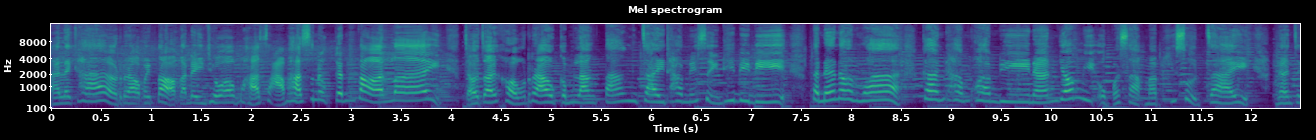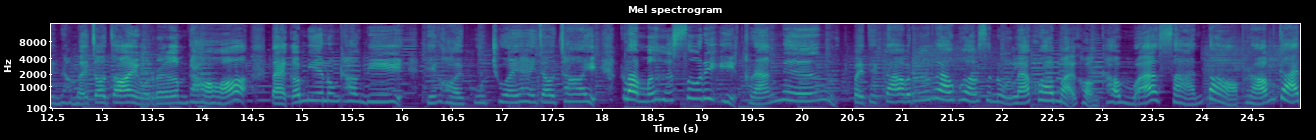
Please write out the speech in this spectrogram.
เอาละค่ะ เราไปต่อกันในช่วงภาษาพาสนุกกันต่อเลย เจ้าจอยของเรากำลังตั้งใจทำในสิ่งที่ดีๆ แต่แน่นอนว่าการทำความดีนั้นย่อมมีอุปสรรคมาพิสูจน์ใจ นั่นจึงทำให้เจ้าจอยเริ่มท้อ แต่ก็มีลุงทองดี ที่คอยพูดช่วยให้เจ้าจอย กลับมาฮึดสู้ได้อีกครั้งหนึ่ง ไปติดตามเรื่องราวความสนุกและความหมายของคำว่าสารต่อพร้อมกัน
